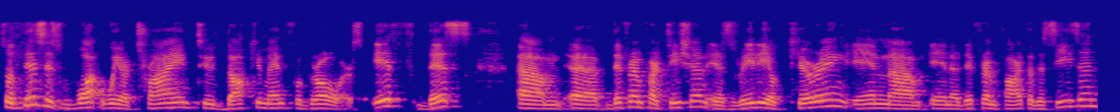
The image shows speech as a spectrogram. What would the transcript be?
So this is what we are trying to document for growers. If this um, uh, different partition is really occurring in, um, in a different part of the season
